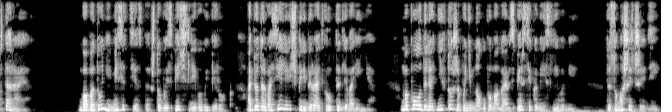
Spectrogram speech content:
вторая. Баба Дуня месит тесто, чтобы испечь сливовый пирог, а Петр Васильевич перебирает фрукты для варенья. Мы поодаль от них тоже понемногу помогаем с персиками и сливами. «Ты сумасшедшая, Ди!»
